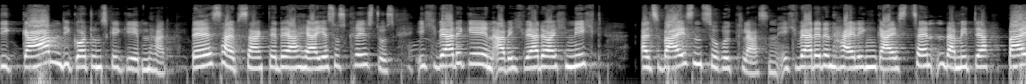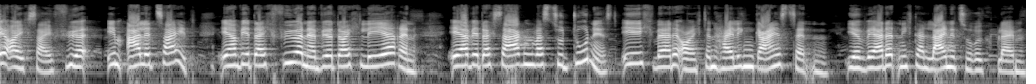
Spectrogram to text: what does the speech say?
die Gaben, die Gott uns gegeben hat. Deshalb sagte der Herr Jesus Christus, ich werde gehen, aber ich werde euch nicht als Weisen zurücklassen. Ich werde den Heiligen Geist senden, damit er bei euch sei, für ihm alle Zeit. Er wird euch führen, er wird euch lehren. Er wird euch sagen, was zu tun ist. Ich werde euch den Heiligen Geist senden. Ihr werdet nicht alleine zurückbleiben.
